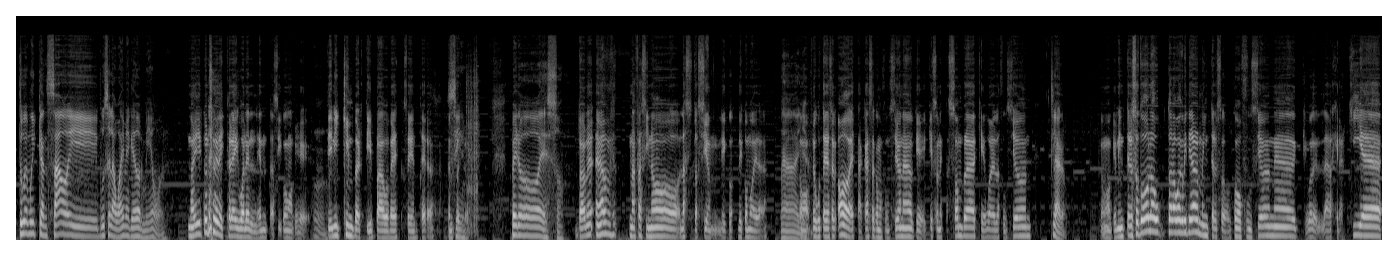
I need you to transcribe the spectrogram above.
estuve muy cansado y puse la guay y me quedé dormido, weón. No, yo encuentro que la historia igual es lenta, así como que Mm. tienes que invertir para ver esta serie entera. Sí. Pero eso. Mí me fascinó la situación de, cómo era. Ah, Como me gustaría saber, oh, esta casa cómo funciona, qué, qué son estas sombras, qué cuál es la función. Claro. Como que me interesó todo la, toda la agua que me tiraron, me interesó. Cómo funciona, la jerarquía,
